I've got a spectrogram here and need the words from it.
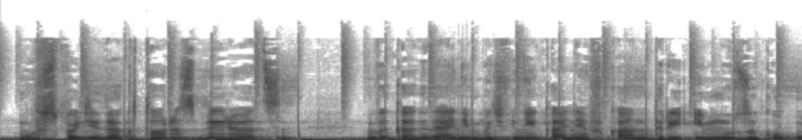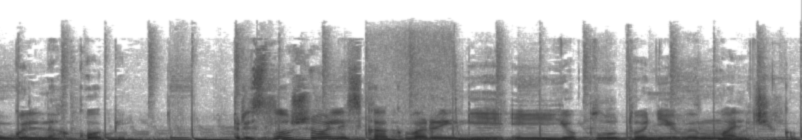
Господи, да кто разберется? Вы когда-нибудь вникали в кантри и музыку угольных копий? Прислушивались как в Орыгии и ее плутониевым мальчикам?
